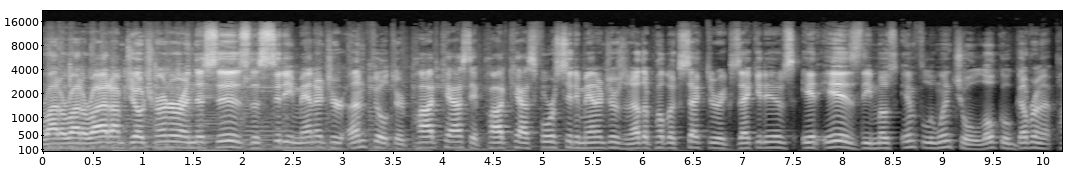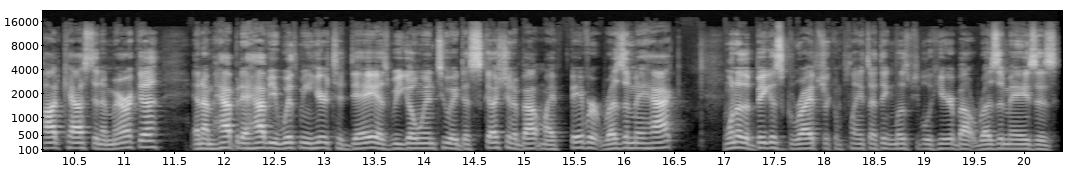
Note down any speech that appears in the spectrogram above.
All right, all right, all right. I'm Joe Turner, and this is the City Manager Unfiltered podcast, a podcast for city managers and other public sector executives. It is the most influential local government podcast in America, and I'm happy to have you with me here today as we go into a discussion about my favorite resume hack. One of the biggest gripes or complaints I think most people hear about resumes is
